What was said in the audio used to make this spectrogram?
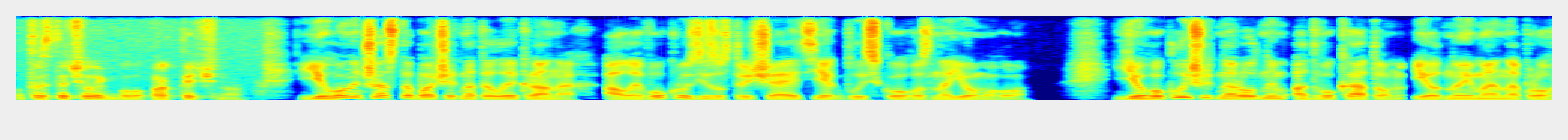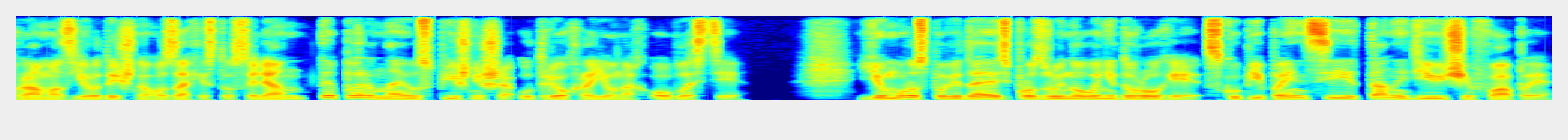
ну, 300 чоловік було практично. Його не часто бачать на телеекранах, але в окрузі зустрічають як близького знайомого. Його кличуть народним адвокатом, і одноіменна програма з юридичного захисту селян тепер найуспішніша у трьох районах області. Йому розповідають про зруйновані дороги, скупі пенсії та недіючі ФАПи.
